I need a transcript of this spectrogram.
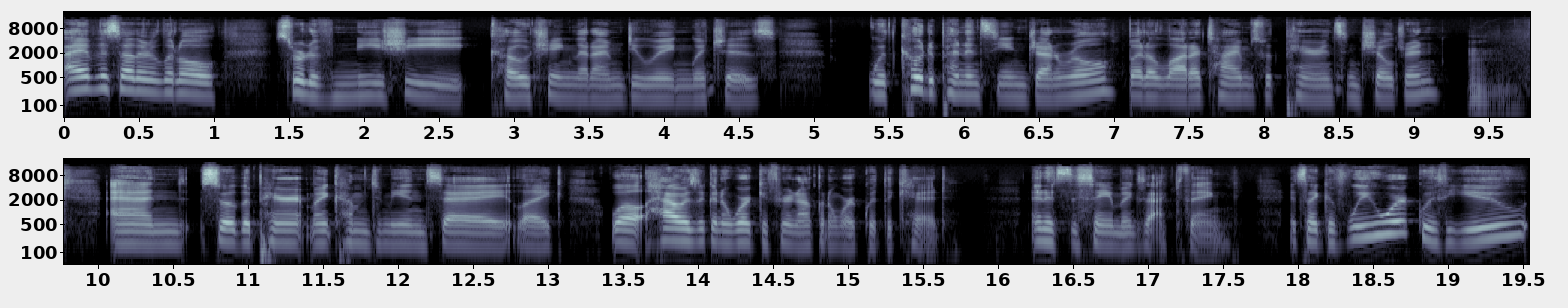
I have this other little sort of nichey coaching that I'm doing, which is with codependency in general, but a lot of times with parents and children. Mm-hmm. And so the parent might come to me and say, like, well, how is it going to work if you're not going to work with the kid? And it's the same exact thing. It's like if we work with you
